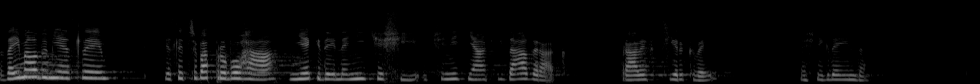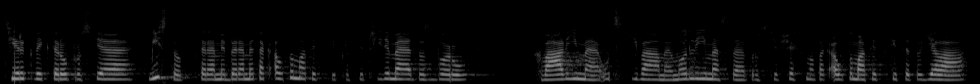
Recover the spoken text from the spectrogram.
zajímalo by mě, jestli, jestli třeba pro Boha někdy není těžší učinit nějaký zázrak právě v církvi, než někde jinde. V církvi, kterou prostě místo, které my bereme tak automaticky, prostě přijdeme do sboru, chválíme, uctíváme, modlíme se, prostě všechno tak automaticky se to dělá.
